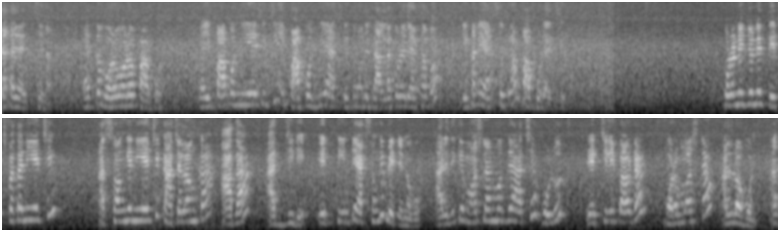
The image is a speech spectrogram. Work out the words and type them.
দেখা যাচ্ছে না। এত বড় বড় পাপড়। তাই পাপড় নিয়ে এসেছি। এই পাপড় দিয়ে আজকে তোমাদের ডালনা করে দেখাবো। এখানে একশো গ্রাম পাপড় আছে। ফোড়নের জন্য তেজপাতা নিয়েছি, আর সঙ্গে নিয়েছি কাঁচা লঙ্কা, আদা আর জিরে। এর তিনটে একসঙ্গে বেটে নেব। আর এদিকে মশলার মধ্যে আছে হলুদ, রেড চিলি পাউডার, গরম মশলা আর লবণ। আর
